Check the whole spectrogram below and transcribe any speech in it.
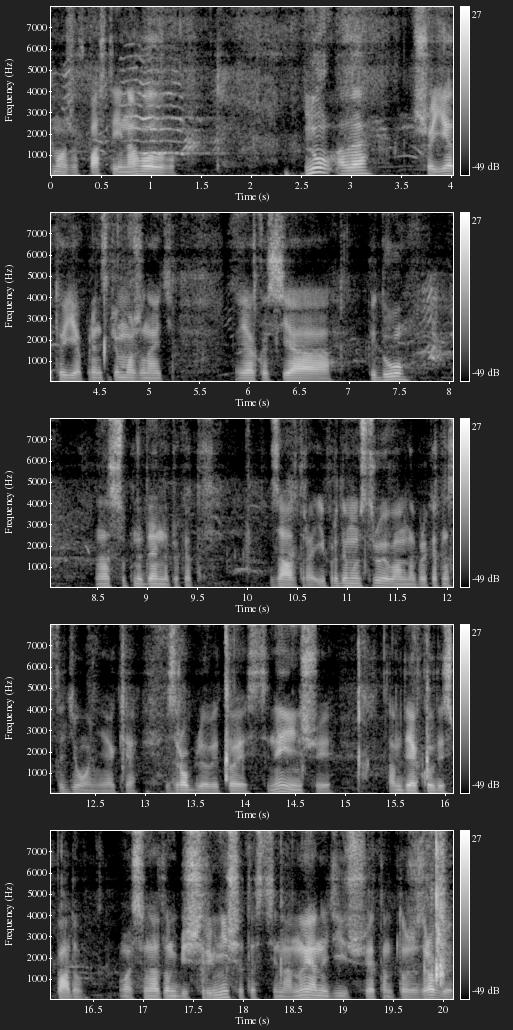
можу впасти і на голову. Ну, але що є, то є. В принципі, може навіть якось я піду на наступний день, наприклад, завтра, і продемонструю вам, наприклад, на стадіоні, як я зроблю від тої стіни іншої, там, де я колись падав. Ось вона там більш рівніша, та стіна. Ну я надіюсь, що я там теж зроблю.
